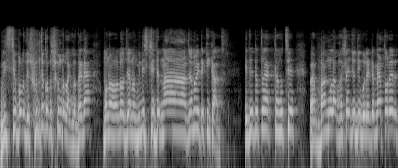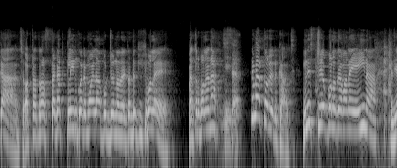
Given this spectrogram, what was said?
মিনিস্ট্রি বল দিয়ে শুনতে কত সুন্দর লাগল, তাই না? মনে হলো যেন মিনিস্ট্রিতে না, যেন এটা কি কাজ? কিন্তু এটা তো একটা হচ্ছে বাংলা ভাষায় যদি বলে, এটা মেতরের কাজ। অর্থাৎ রাস্তাঘাট ক্লিন করে ময়লা আবর্জনা দেয়, তাদের কি বলে? মেতর বলে না? মেতরের কাজ। মিনিস্ট্রি অফ বলতে মানে এই না যে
